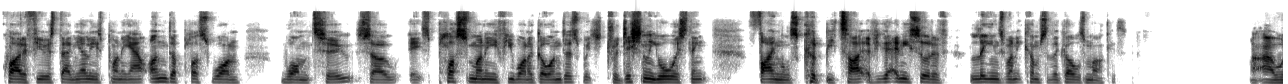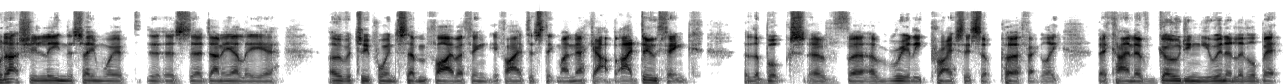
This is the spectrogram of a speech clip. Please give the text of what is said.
quite a few, as Daniele is pointing out, under plus one one two. So it's plus money if you want to go unders, which traditionally you always think finals could be tight. Have you got any sort of leans when it comes to the goals markets? I would actually lean the same way as uh, Daniele here, over 2.75. I think if I had to stick my neck out, but I do think that the books have, uh, have really priced this up perfectly. They're kind of goading you in a little bit.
